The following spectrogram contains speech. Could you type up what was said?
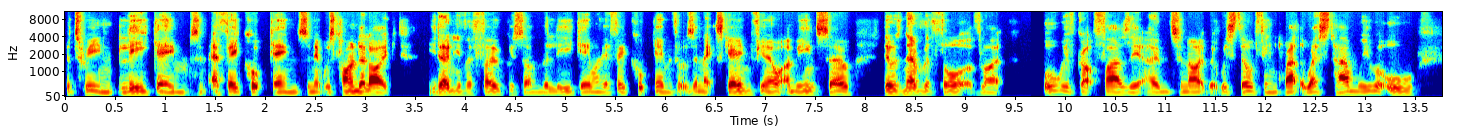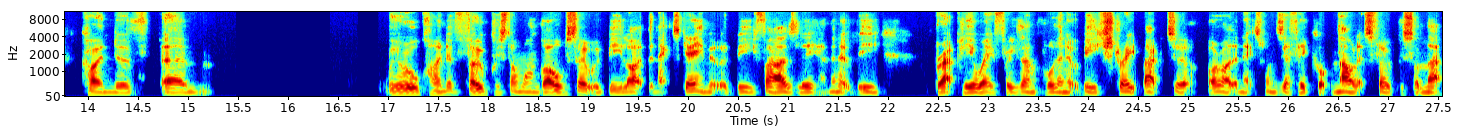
between league games and FA Cup games and it was kind of like you don't even focus on the league game or the FA Cup game if it was the next game if you know what I mean? So there was never a thought of like oh we've got Farsley at home tonight but we're still thinking about the West Ham. We were all kind of um we were all kind of focused on one goal. So it would be like the next game it would be Farsley and then it would be Brackley away, for example, then it would be straight back to all right. The next one's the FA Cup. Now let's focus on that.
